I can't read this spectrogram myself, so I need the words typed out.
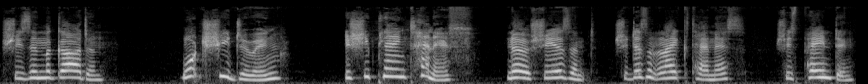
she's in the garden. What's she doing? Is she playing tennis? No, she isn't. She doesn't like tennis. She's painting.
